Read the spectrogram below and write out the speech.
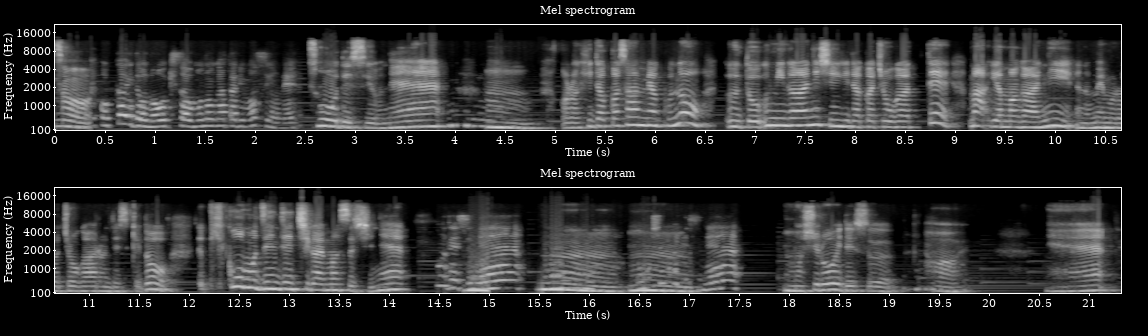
そうん北海道の大きさを物語りますよね。そうですよね。ううん。だから、日高山脈の、うんと、海側に新日高町があって、まあ、山側に、あの、目室町があるんですけど、気候も全然違いますしね。そうですね。うん面白いですね。面白いです。はい。ね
